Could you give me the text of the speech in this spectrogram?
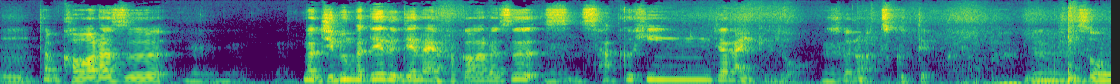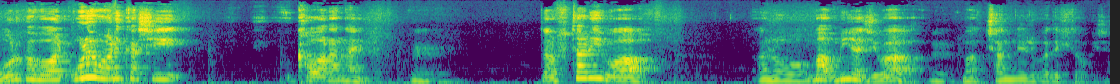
うん。多分変わらず、まあ、自分が出る出ないは関わらず、作品じゃないけど、うん。そういうのは作ってるかうん。ら、そう俺がわ俺はわりかし変わらないのよ。うん。だから2人はあのまあ宮地は、うん。まあ、チャンネルができたわけじゃ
